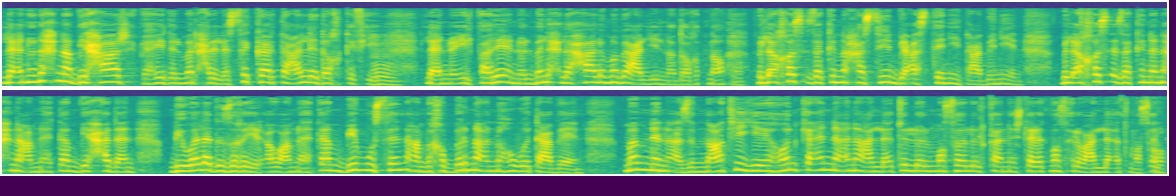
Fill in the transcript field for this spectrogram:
لأنه نحن بحاجة بهيدي المرحلة للسكر تعلي ضغطي فيه مم. لأنه الباري إنه الملح لحاله ما بيعلي لنا ضغطنا مم. بالأخص إذا كنا حاسين بعستني تعبانين بالأخص إذا كنا نحن عم نهتم بحدا بولد صغير أو عم نهتم بمسن عم بخبرنا إنه هو تعبان ما بننقذ بنعطيه اياهم كأن أنا علقت له المصل كأن اشتريت مصل وعلقت مصل. okay.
